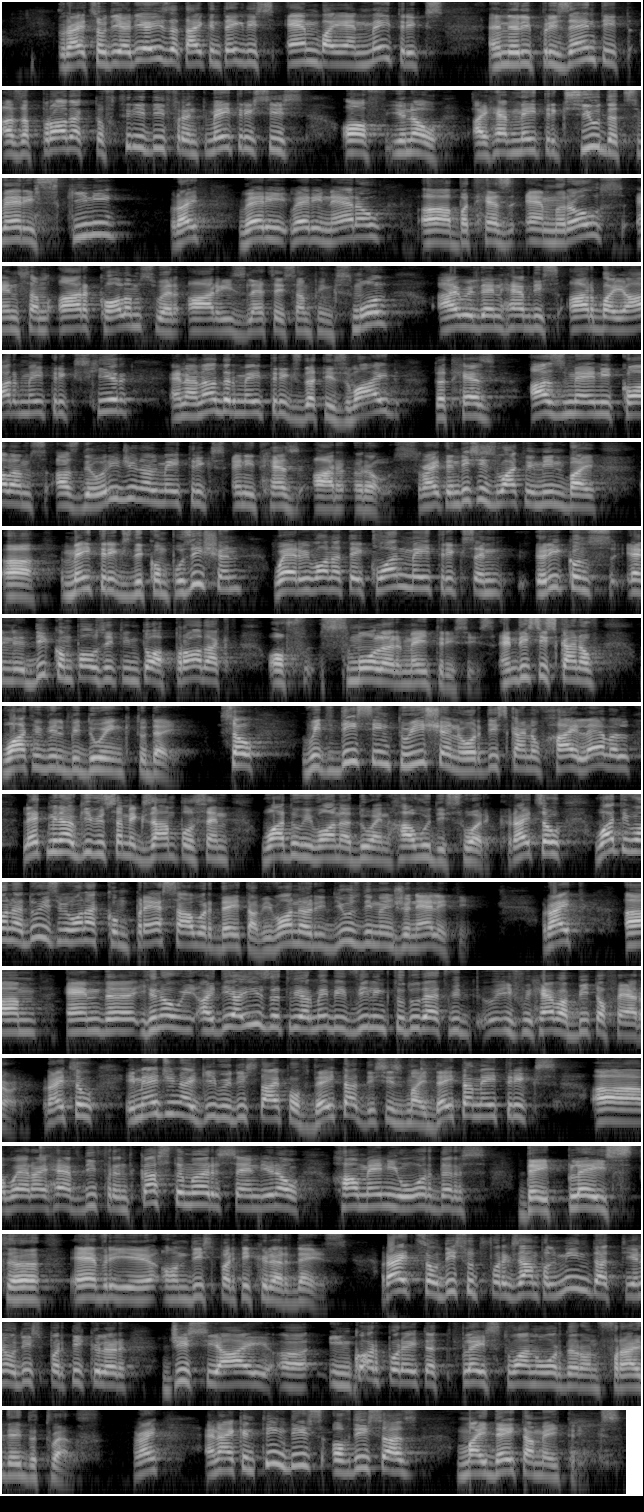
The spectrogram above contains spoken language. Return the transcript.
right? So the idea is that I can take this M by N matrix and represent it as a product of three different matrices of, you know, I have matrix U that's very skinny, right? Very, very narrow, uh, but has M rows and some R columns where R is, let's say, something small. I will then have this R by R matrix here and another matrix that is wide that has as many columns as the original matrix and it has R rows, right? And this is what we mean by uh, matrix decomposition where we want to take one matrix and, and decompose it into a product of smaller matrices. And this is kind of what we will be doing today. So with this intuition or this kind of high level, let me now give you some examples and what do we want to do and how would this work, right? So what we want to do is we want to compress our data. We want to reduce dimensionality, right? Um, and uh, you know, idea is that we are maybe willing to do that with, if we have a bit of error, right? So imagine I give you this type of data. This is my data matrix uh, where I have different customers and you know how many orders they placed uh, every uh, on these particular days right? So this would, for example, mean that you know this particular GCI uh, incorporated placed one order on Friday the 12th, right? And I can think this of this as my data matrix.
